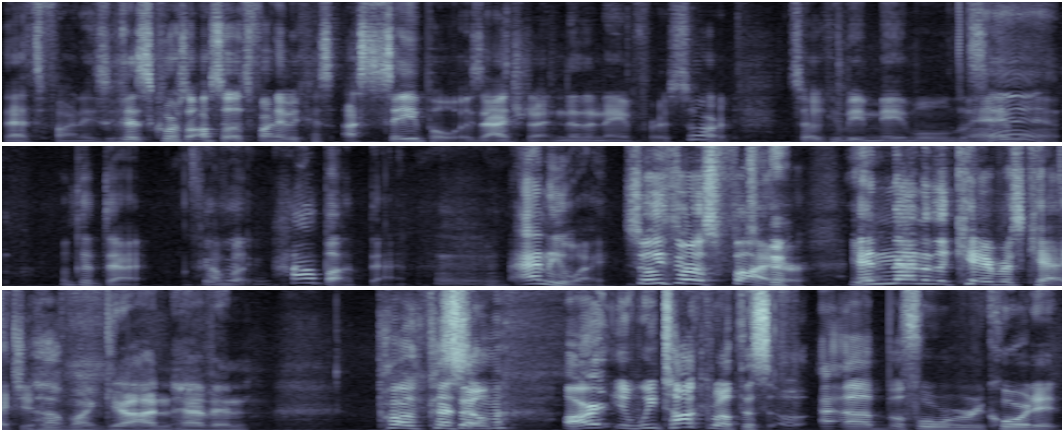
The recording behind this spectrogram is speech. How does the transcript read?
That's funny because, of course, also it's funny because a sable is actually another name for a sword, so it could be Mabel the Yeah. Sable. Look at that. How about, how about that? Anyway, so he throws fire, and none of the cameras catch it. Oh my God in heaven. Because So, our, we talked about this uh, before we recorded.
